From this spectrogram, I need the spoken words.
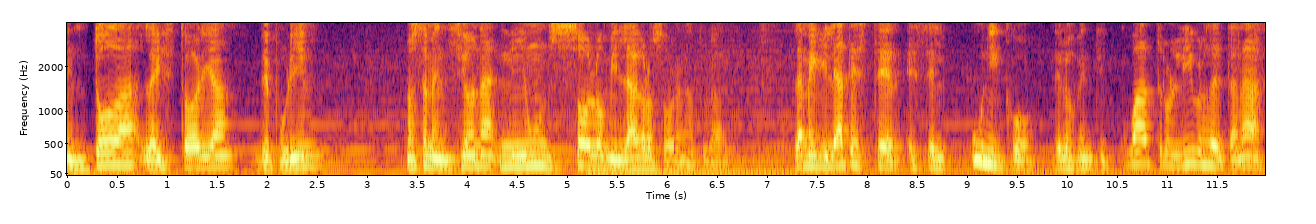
En toda la historia de Purim no se menciona ni un solo milagro sobrenatural. La Megilat Esther es el único de los 24 libros del Tanaj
